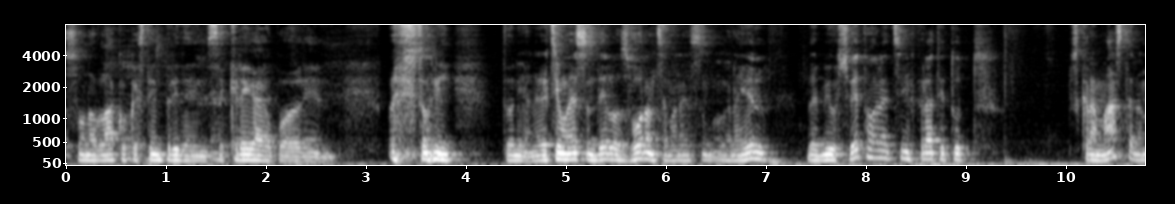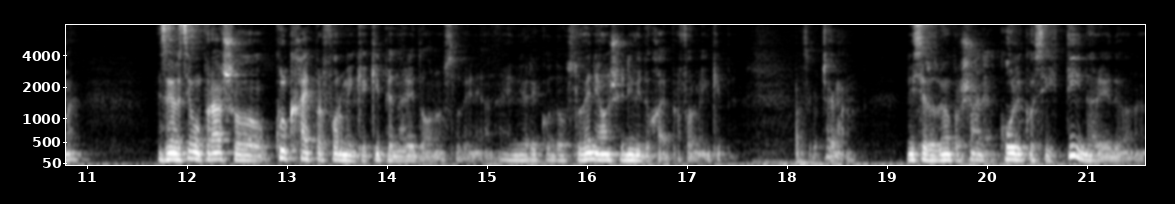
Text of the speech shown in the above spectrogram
so na vlaku, ki s tem pride in se kregajo. To ni. To ni Recimo, jaz sem delal z Vorancem, ne sem ga najel, da je bil svetovalec in hkrati tudi Scrum Master. Ne? In sem ga vprašal, koliko high performing ekip je naredil v Sloveniji. Ne? In je rekel, da v Sloveniji on še ni videl high performing ekipe. Čakaj, nisi razumel vprašanja, koliko si jih ti naredil. Ne?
